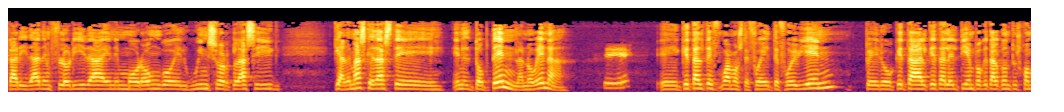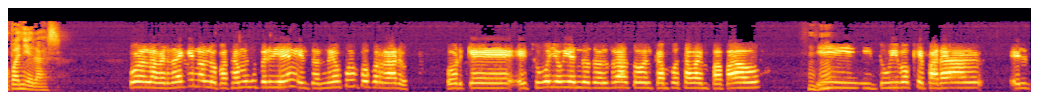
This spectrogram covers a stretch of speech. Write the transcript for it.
Caridad en Florida, en el Morongo, el Windsor Classic, que además quedaste en el top ten, la novena. Sí. Eh, ¿Qué tal te, vamos, te fue, te fue bien? Pero ¿qué tal, qué tal el tiempo? ¿Qué tal con tus compañeras? Bueno, la verdad es que nos lo pasamos súper bien. El torneo fue un poco raro porque estuvo lloviendo todo el rato, el campo estaba empapado y, tuvimos que parar. El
